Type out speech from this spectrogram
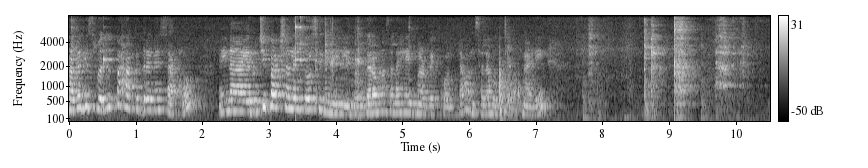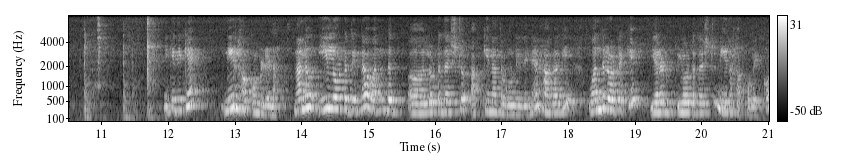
ಹಾಗಾಗಿ ಸ್ವಲ್ಪ ಹಾಕಿದ್ರೇ ಸಾಕು. ಇನ್ನು ರುಚಿ ತೋರಿಸಿದೀನಿ ತೋರಿಸಿದ್ದೀನಿ ಇದು ಗರಂ ಮಸಾಲ ಹೇಗೆ ಮಾಡಬೇಕು ಅಂತ ಒಂದ್ಸಲ ಹೋಗಿ ಚೆಕ್ ಮಾಡಿ. ಈಗ ಇದಕ್ಕೆ ನೀರು ಹಾಕ್ಕೊಂಡ್ಬಿಡೋಣ ನಾನು ಈ ಲೋಟದಿಂದ ಒಂದು ಲೋಟದಷ್ಟು ಅಕ್ಕಿನ ತಗೊಂಡಿದ್ದೀನಿ. ಹಾಗಾಗಿ ಒಂದು ಲೋಟಕ್ಕೆ ಎರಡು ಲೋಟದಷ್ಟು ನೀರು ಹಾಕೋಬೇಕು.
